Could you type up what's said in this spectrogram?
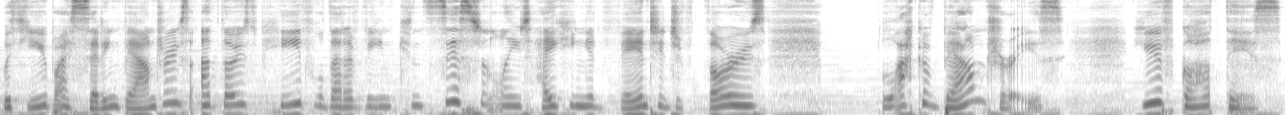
with you by setting boundaries are those people that have been consistently taking advantage of those lack of boundaries. You've got this.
